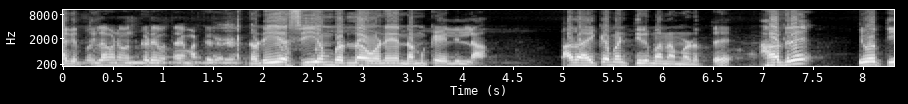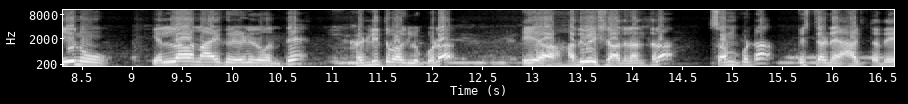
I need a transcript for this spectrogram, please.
ಆಗುತ್ತೆ. ಬದಲಾವಣೆ ಒಂದ್ ಕಡೆ ಒತ್ತಾಯ ಮಾಡ್ತಾ ಇದ್ದಾರೆ. ನೋಡಿ ಸಿ ಎಂ ಬದಲಾವಣೆ ನಮ್ಮ ಕೈಯಲ್ಲಿಲ್ಲ. ಅದು ಹೈಕಮಾಂಡ್ ತೀರ್ಮಾನ ಮಾಡುತ್ತೆ. ಆದ್ರೆ ಇವತ್ತೇನು ಎಲ್ಲಾ ನಾಯಕರು ಹೇಳಿರುವಂತೆ ಖಂಡಿತವಾಗ್ಲೂ ಕೂಡ ಈ ಅಧಿವೇಶನ ಆದ ನಂತರ ಸಂಪುಟ ವಿಸ್ತರಣೆ ಆಗ್ತದೆ.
